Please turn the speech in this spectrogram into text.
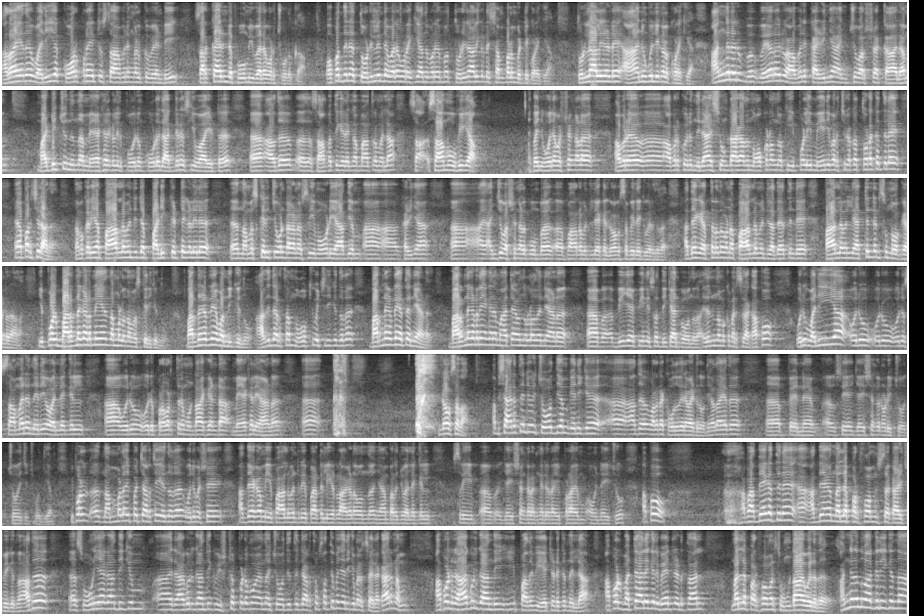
അതായത് വലിയ കോർപ്പറേറ്റ് സ്ഥാപനങ്ങൾക്ക് വേണ്ടി സർക്കാരിന്റെ ഭൂമി വില കുറച്ച് കൊടുക്കുക. ഒപ്പം തന്നെ തൊഴിലിന്റെ വില കുറയ്ക്കുക എന്ന് പറയുമ്പോൾ തൊഴിലാളികളുടെ ശമ്പളം വെട്ടിക്കുറയ്ക്കുക തൊഴിലാളികളുടെ ആനുകൂല്യങ്ങൾ കുറയ്ക്കുക. അങ്ങനെ ഒരു വേറൊരു അവർ കഴിഞ്ഞ അഞ്ച് വർഷക്കാലം മടിച്ചു നിന്ന മേഖലകളിൽ പോലും കൂടുതൽ അഗ്രസീവായിട്ട് അത് സാമ്പത്തിക രംഗം മാത്രമല്ല സാമൂഹിക ഇപ്പം ന്യൂനപക്ഷങ്ങൾ അവർ അവർക്കൊരു നിരാശ ഉണ്ടാകാതെ നോക്കണം എന്നൊക്കെ ഇപ്പോൾ ഈ മേനി പറച്ചിലൊക്കെ തുടക്കത്തിലെ പറച്ചിലാണ്. നമുക്കറിയാം പാർലമെന്റിന്റെ പടിക്കെട്ടുകളിൽ നമസ്കരിച്ചുകൊണ്ടാണ് ശ്രീ മോഡി ആദ്യം കഴിഞ്ഞ അഞ്ച് വർഷങ്ങൾക്ക് മുമ്പ് പാർലമെന്റിലേക്ക് ലോക്സഭയിലേക്ക് വരുന്നത്. അദ്ദേഹം എത്ര തവണ പാർലമെന്റിൽ അദ്ദേഹത്തിന്റെ പാർലമെന്റിലെ അറ്റൻഡൻസും നോക്കേണ്ടതാണ്. ഇപ്പോൾ ഭരണഘടനയെ നമ്മൾ നമസ്കരിക്കുന്നു. ഭരണഘടനയെ വന്ദിക്കുന്നു. അതിന്റെ അർത്ഥം നോക്കി വച്ചിരിക്കുന്നത് ഭരണഘടനയെ തന്നെയാണ്. ഭരണഘടനയെ എങ്ങനെ മാറ്റാമെന്നുള്ളത് തന്നെയാണ് ബി ജെ പി ഇനി ശ്രദ്ധിക്കാൻ പോകുന്നത്. ഇതിൽ നിന്ന് നമുക്ക് മനസ്സിലാക്കാം. അപ്പോൾ ഒരു വലിയ ഒരു ഒരു ഒരു സമരനിരയോ അല്ലെങ്കിൽ ഒരു ഒരു പ്രവർത്തനം ഉണ്ടാകേണ്ട മേഖലയാണ് ലോക്സഭ. അപ്പോൾ ശരത്തിന്റെ ഒരു ചോദ്യം എനിക്ക് അത് വളരെ കൗതുകരമായിട്ട് തോന്നി. അതായത് പിന്നെ ശ്രീ ജയശങ്കറിനോട് ചോ ചോദിച്ച ചോദ്യം. ഇപ്പോൾ നമ്മളിപ്പോൾ ചർച്ച ചെയ്യുന്നത് ഒരുപക്ഷെ അദ്ദേഹം ഈ പാർലമെന്ററി പാർട്ടി ലീഡർ ആകണമെന്ന് ഞാൻ പറഞ്ഞു അല്ലെങ്കിൽ ശ്രീ ജയശങ്കർ അങ്ങനെ ഒരു അഭിപ്രായം ഉന്നയിച്ചു. അപ്പോൾ അപ്പോൾ അദ്ദേഹത്തിന് അദ്ദേഹം നല്ല പെർഫോമൻസ് കാഴ്ചവെക്കുന്നു. അത് സോണിയാഗാന്ധിക്കും രാഹുൽ ഗാന്ധിക്കും ഇഷ്ടപ്പെടുമോ എന്ന ചോദ്യത്തിന്റെ അർത്ഥം സത്യം പറഞ്ഞാൽ എനിക്ക് മനസ്സിലായില്ല. കാരണം അപ്പോൾ രാഹുൽ ഗാന്ധി ഈ പദവി ഏറ്റെടുക്കുന്നില്ല. അപ്പോൾ മറ്റാരെങ്കിലും ഏറ്റെടുത്താൽ നല്ല പെർഫോമൻസ് ഉണ്ടാവരുത്. അങ്ങനെയൊന്നും ആഗ്രഹിക്കുന്ന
